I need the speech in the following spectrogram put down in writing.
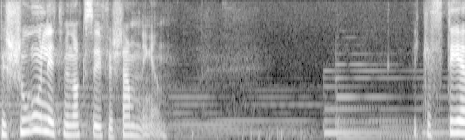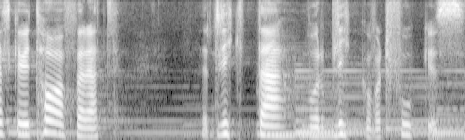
Personligt men också i församlingen. Vilka steg ska vi ta för att rikta vår blick och vårt fokus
